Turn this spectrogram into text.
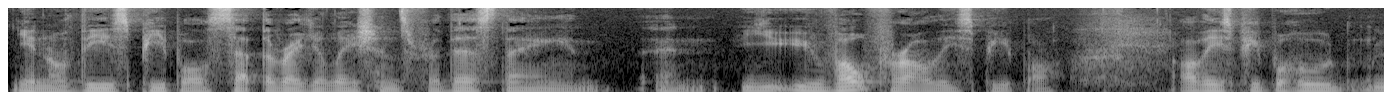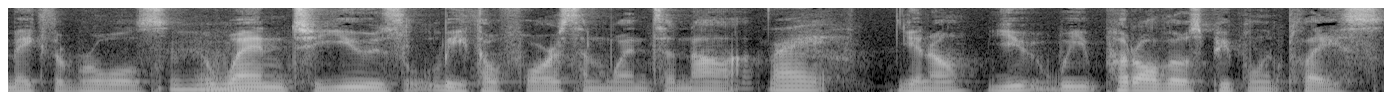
you know, these people set the regulations for this thing and and you, you vote for all these people. All these people who make the rules when to use lethal force and when to not. Right. You know, you we put all those people in place.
